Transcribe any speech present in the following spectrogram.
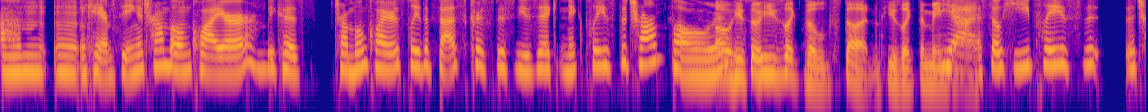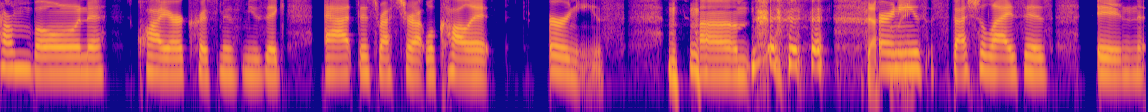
Um, mm, okay, I'm seeing a trombone choir because trombone choirs play the best Christmas music. Nick plays the trombone. Oh, he's so he's like the stud. He's like the main yeah. guy. Yeah, so he plays the, the trombone choir Christmas music at this restaurant. We'll call it Ernie's. um, Ernie's specializes in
